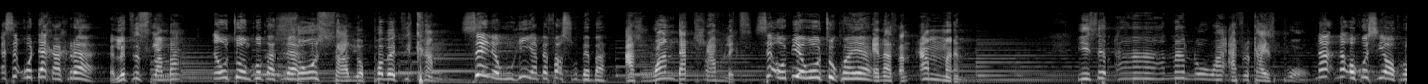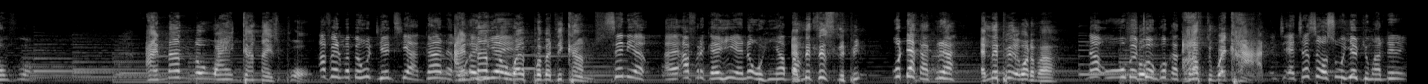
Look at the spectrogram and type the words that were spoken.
ɛsɛ woda kakra. a little slumber, na wotɔ nko kakra. so shall your poverty come. Sei na wo hia bɛfa so as one that traveleth. Sɛ obi a wɔtu kwan a. And as an armed man. He said, Ah, now know why Africa is poor. I now know why Ghana is poor. afei no mabɛhu deɛ nti a ghana I now know why poverty comes. sɛnea ɛ, africa ahia na ohia A little sleeping, a little whatever. So I have to work hard. nti ɛkyerɛ sɛ ɔsɛ woyɛ adwumaden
